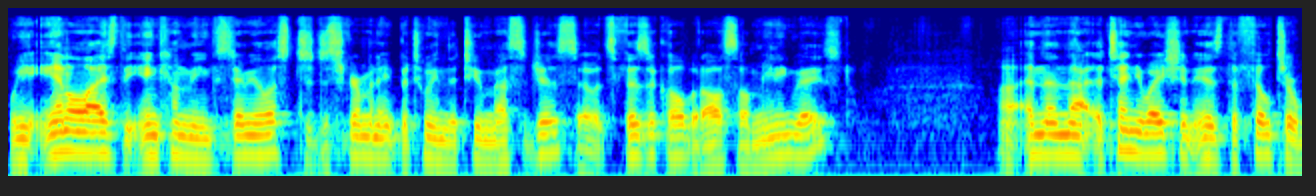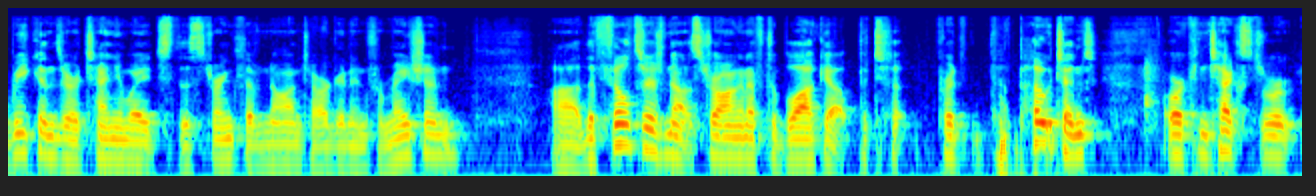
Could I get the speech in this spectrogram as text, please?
We analyze the incoming stimulus to discriminate between the two messages, so it's physical but also meaning-based. Uh, and then that attenuation is the filter weakens or attenuates the strength of non-target information. Uh, the filter is not strong enough to block out potent or contextu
